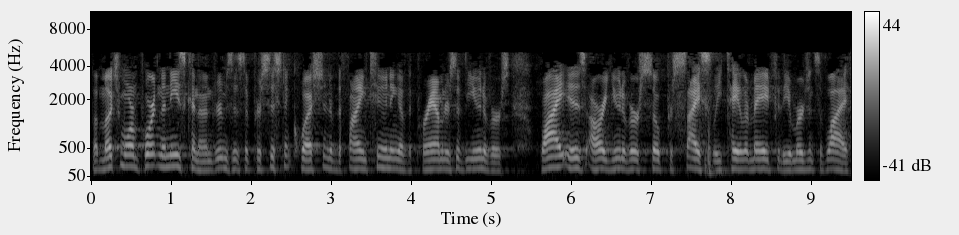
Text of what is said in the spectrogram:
But much more important than these conundrums is the persistent question of the fine tuning of the parameters of the universe. Why is our universe so precisely tailor made for the emergence of life?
